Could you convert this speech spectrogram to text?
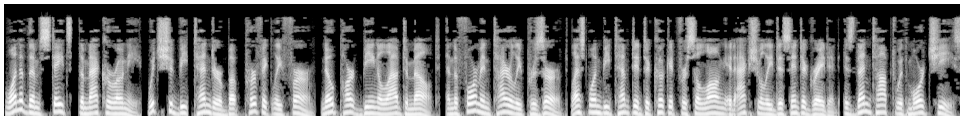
One of them states, the macaroni, which should be tender but perfectly firm, no part being allowed to melt, and the form entirely preserved lest one be tempted to cook it for so long it actually disintegrated is then topped with more cheese,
